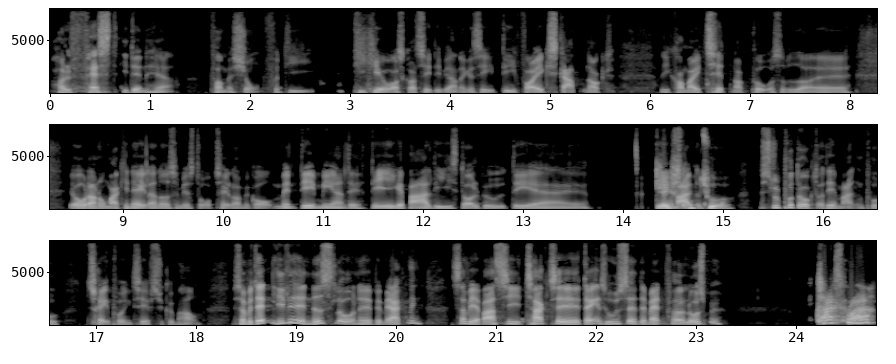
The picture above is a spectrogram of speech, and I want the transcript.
holde fast i den her formation, fordi de kan jo også godt se det, vi andre kan se. De får ikke skabt nok, og de kommer ikke tæt nok på osv. Øh, jo, der er nogle marginaler, noget som jeg stod optaler om i går, men det er mere end det. Det er ikke bare lige stolpe ud, det er, øh, det er mangel på slutprodukt, og det er mangel på tre point til FC København. Så med den lille nedslående bemærkning, så vil jeg bare sige tak til dagens udsendte mand fra Låsby. Tak skal du have.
